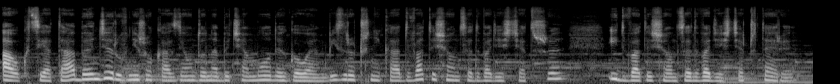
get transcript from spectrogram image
Aukcja ta będzie również okazją do nabycia młodych gołębi z rocznika 2023 i 2024.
